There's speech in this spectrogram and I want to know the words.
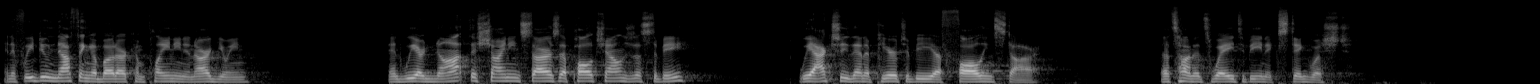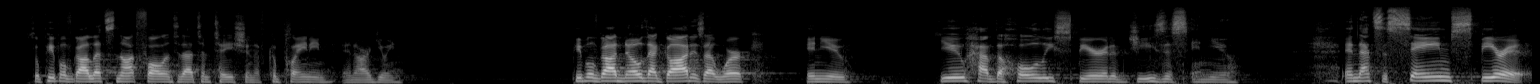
And if we do nothing about our complaining and arguing, and we are not the shining stars that Paul challenges us to be, we actually then appear to be a falling star that's on its way to being extinguished. So, people of God, let's not fall into that temptation of complaining and arguing. People of God, know that God is at work in you. You have the Holy Spirit of Jesus in you. And that's the same spirit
